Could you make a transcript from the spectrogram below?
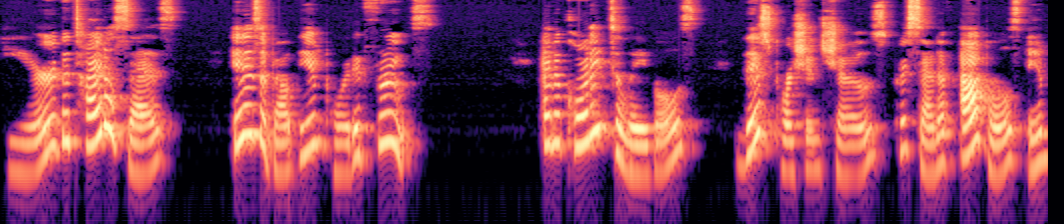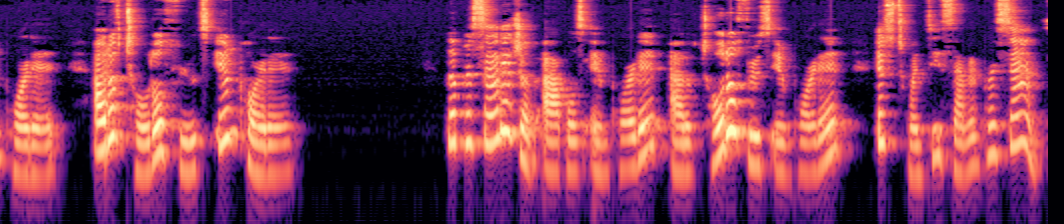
Here the title says it is about the imported fruits. And according to labels, this portion shows percent of apples imported out of total fruits imported. The percentage of apples imported out of total fruits imported is 27%.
